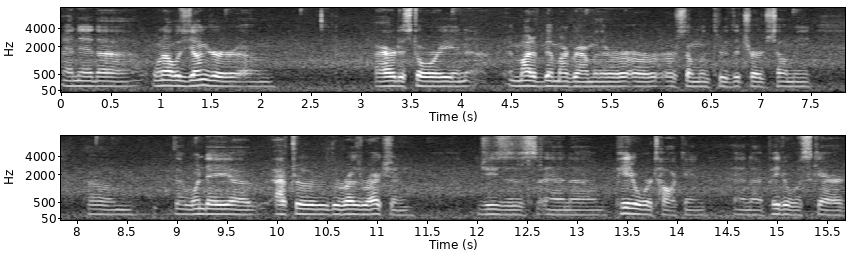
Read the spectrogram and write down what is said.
and then uh, when I was younger, um, I heard a story, and it might have been my grandmother or, or someone through the church telling me um, that one day uh, after the resurrection, Jesus and um, Peter were talking, and uh, Peter was scared.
